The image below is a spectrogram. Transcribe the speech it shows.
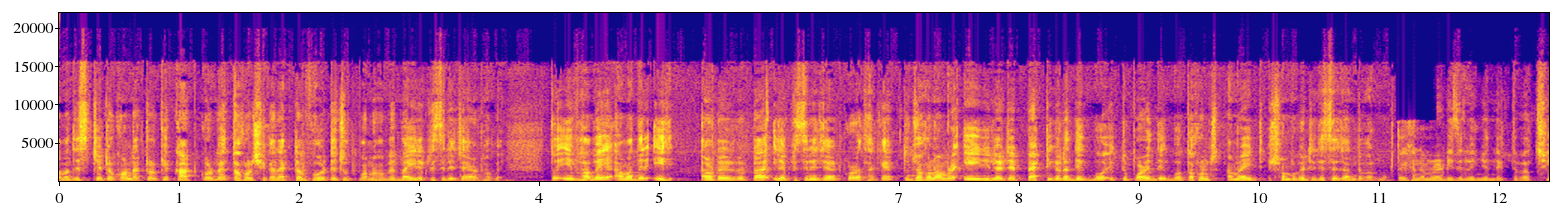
আমাদের স্টেটো কন্ডাক্টরকে কাট করবে, তখন সেখানে একটা ভোল্টেজ উৎপন্ন হবে বা ইলেকট্রিসিটি জেনারেট হবে। তো এইভাবেই আমাদের এই আউটারটা ইলেকট্রিসিটি জেনারেট করে থাকে। তো যখন আমরা এই রিলেটেড প্র্যাকটিক্যালটা দেখব, একটু পরে দেখব, তখন আমরা এই সম্পর্কে ডিটেলসে জানতে পারব। তো এখানে আমরা ডিজেল ইঞ্জিন দেখতে পাচ্ছি।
